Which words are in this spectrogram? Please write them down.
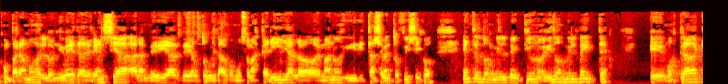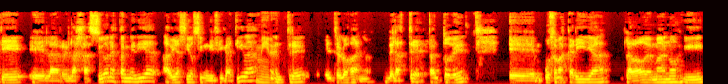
comparamos los niveles de adherencia a las medidas de autocuidado como uso de mascarillas, lavado de manos y distanciamiento físico entre el 2021 y 2020, eh, mostraba que la relajación a estas medidas había sido significativa entre entre los años, de las tres, tanto de eh, uso de mascarilla, lavado de manos y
